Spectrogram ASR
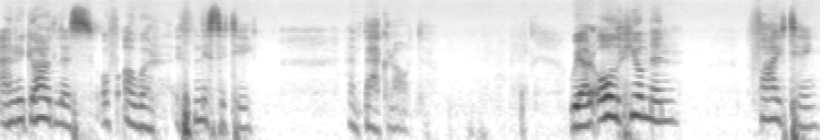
and regardless of our ethnicity and background. We are all human fighting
